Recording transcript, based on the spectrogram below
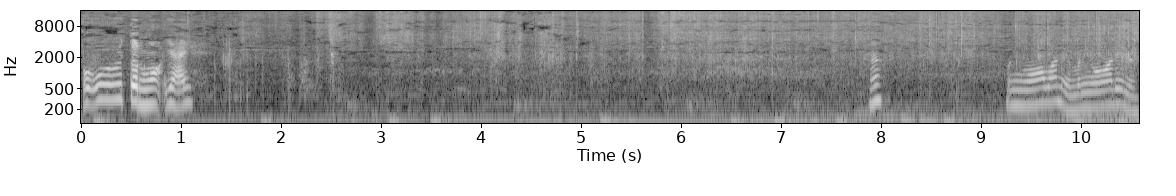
โอ้ยต้นเงาะใหญ่ฮะมันงอวะเนี่ยมันงอได้หนึ่ง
